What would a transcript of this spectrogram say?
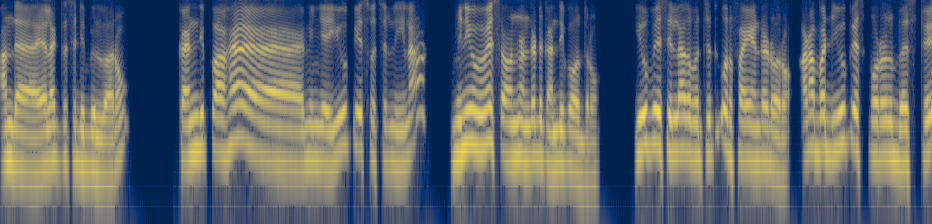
அந்த எலக்ட்ரிசிட்டி பில் வரும். கண்டிப்பாக நீங்கள் யூபிஎஸ் வச்சுருந்தீங்கன்னா மினிமமே செவன் ஹண்ட்ரட் கண்டிப்பாக வந்துடும் யூபிஎஸ் இல்லாத பட்சத்துக்கு ஒரு ஃபைவ் ஹண்ட்ரட் வரும். ஆனால் பட் யூபிஎஸ் போடுறது பெஸ்ட்டு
